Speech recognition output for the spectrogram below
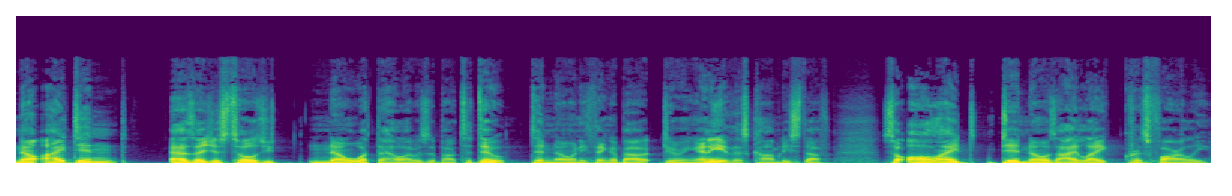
Now, I didn't, as I just told you, know what the hell I was about to do. Didn't know anything about doing any of this comedy stuff. So all I d- did know is I like Chris Farley.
